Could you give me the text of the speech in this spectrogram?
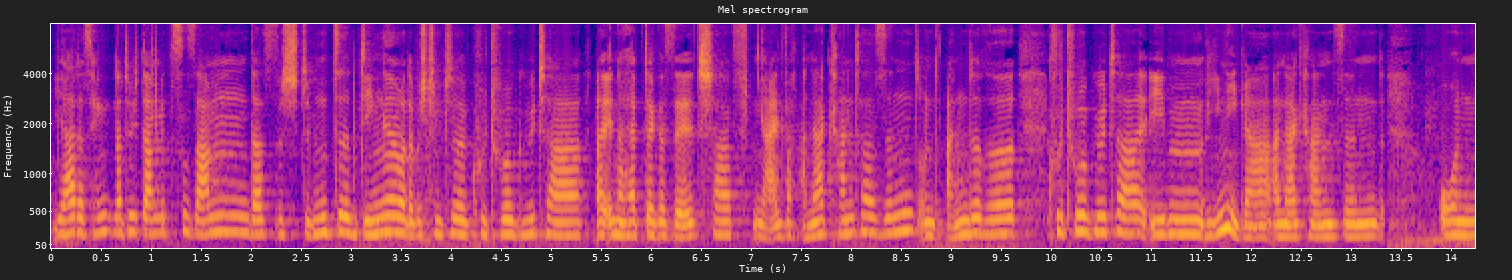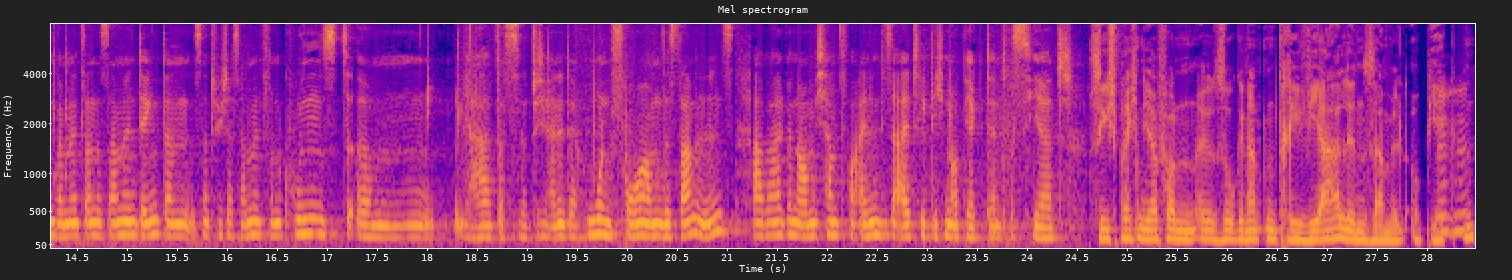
Ja, das hängt natürlich damit zusammen, dass bestimmte Dinge oder bestimmte Kulturgüter äh, innerhalb der Gesellschaft ja einfach anerkannter sind und andere Kulturgüter eben weniger anerkannt sind. Und wenn man jetzt an das Sammeln denkt, dann ist natürlich das Sammeln von Kunst, ähm, ja, das ist natürlich eine der hohen Formen des Sammelns. Aber genau, mich haben vor allen Dingen diese alltäglichen Objekte interessiert. Sie sprechen ja von äh, sogenannten trivialen Sammelobjekten. Mhm.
